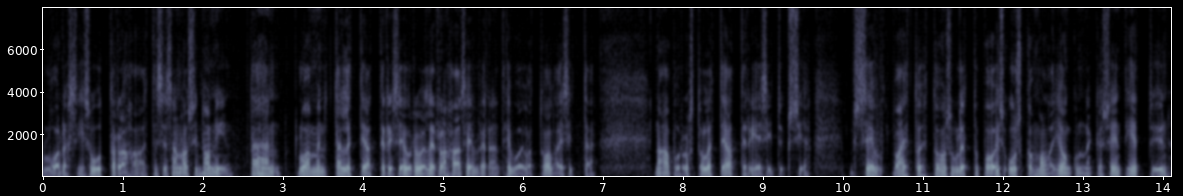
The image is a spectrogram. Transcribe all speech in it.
luoda siis uutta rahaa, että se sanoisi, no niin, tähän luomme nyt tälle teatteriseurueelle rahaa sen verran, että he voivat tuolla esittää naapurustolle teatteriesityksiä. Se vaihtoehto on suljettu pois uskomalla jonkunnäköiseen tiettyyn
